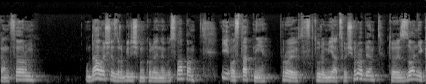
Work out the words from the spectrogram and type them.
confirm udało się, zrobiliśmy kolejnego swapa i ostatni projekt, w którym ja coś robię, to jest Zonic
